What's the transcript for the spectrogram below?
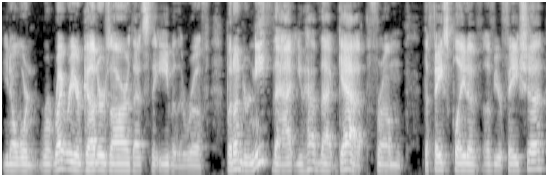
you know, where, right where your gutters are, that's the eave of the roof. But underneath that, you have that gap from the faceplate of, of your fascia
